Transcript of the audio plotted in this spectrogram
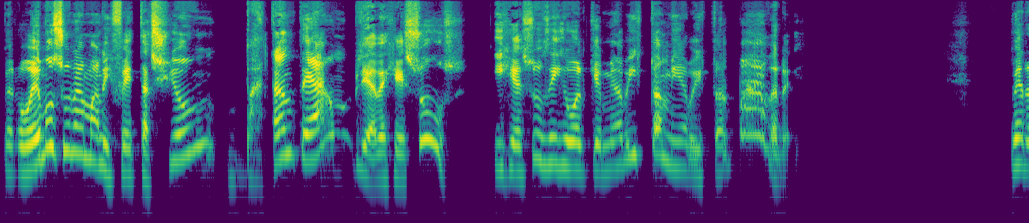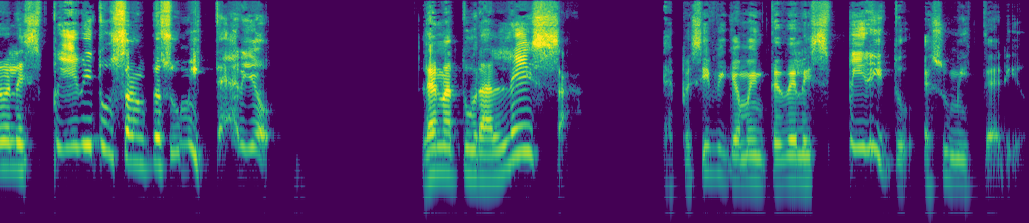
Pero vemos una manifestación bastante amplia de Jesús. Y Jesús dijo, el que me ha visto a mí ha visto al Padre. Pero el Espíritu Santo es un misterio. La naturaleza específicamente del Espíritu es un misterio.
